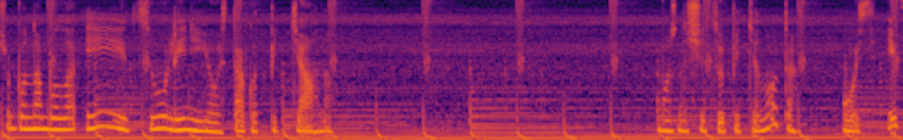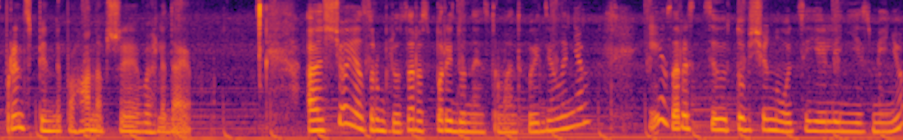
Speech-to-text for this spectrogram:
щоб вона була, і цю лінію ось так от підтягну. Можна ще цю підтягнути. Ось. І, в принципі, непогано вже виглядає. А що я зроблю? Зараз перейду на інструмент виділення. І зараз цю товщину цієї лінії зміню,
